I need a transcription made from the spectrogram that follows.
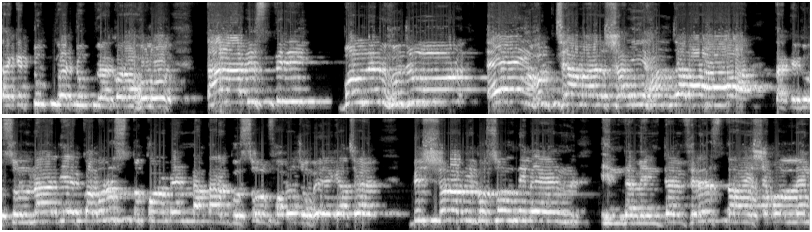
তাকে টুকরা টুকরা করা হলো। তার স্ত্রী বললেন, হুজুর, এই হচ্ছে আমার স্বামী হানজালা। তাকে গোসল না দিয়ে কবরস্থ করবেন না, তার গোসল ফরজ হয়ে গেছে। বিশ্বনবী গোসল দিবেন ইন দ্য মিনটাইম ফেরেশতারা এসে বললেন,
